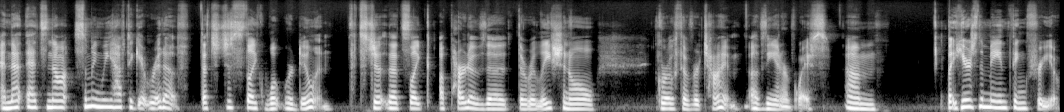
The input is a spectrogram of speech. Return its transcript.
and that that's not something we have to get rid of. That's just like what we're doing. That's just that's like a part of the the relational growth over time of the inner voice um but here's the main thing for you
